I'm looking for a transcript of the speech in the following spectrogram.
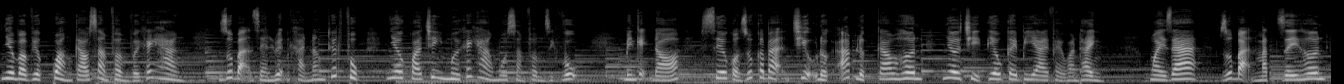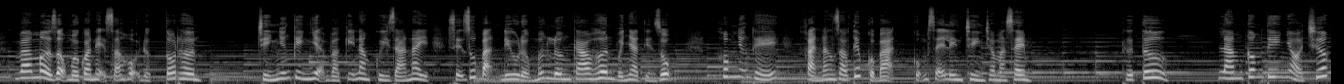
nhờ vào việc quảng cáo sản phẩm với khách hàng, giúp bạn rèn luyện khả năng thuyết phục nhờ quá trình mời khách hàng mua sản phẩm dịch vụ. Bên cạnh đó, sale còn giúp các bạn chịu được áp lực cao hơn nhờ chỉ tiêu KPI phải hoàn thành. Ngoài ra, giúp bạn mặt dày hơn và mở rộng mối quan hệ xã hội được tốt hơn. Chính những kinh nghiệm và kỹ năng quý giá này sẽ giúp bạn điêu được mức lương cao hơn với nhà tuyển dụng. Không những thế, khả năng giao tiếp của bạn cũng sẽ lên trình cho mà xem. Thứ tư, làm công ty nhỏ trước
